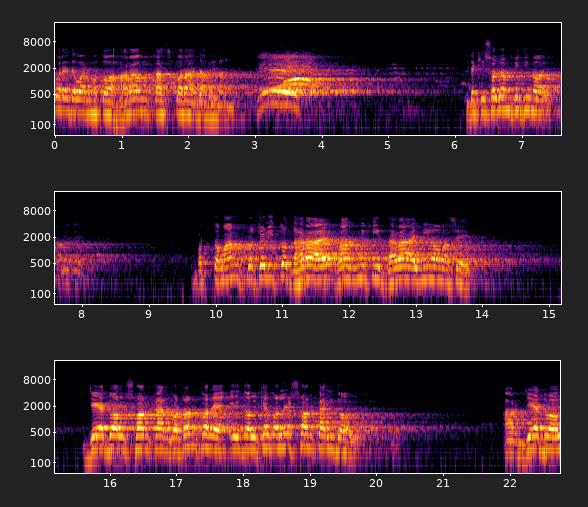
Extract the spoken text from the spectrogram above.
করে দেওয়ার মতো হারাম কাজ করা যাবে না। এটা কি স্বজন প্রীতি নয়? বর্তমান প্রচলিত ধারায়, রাজনীতির ধারায় নিয়ম আছে, যে দল সরকার গঠন করে, এই দলকে বলে সরকারি দল। আর যে দল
